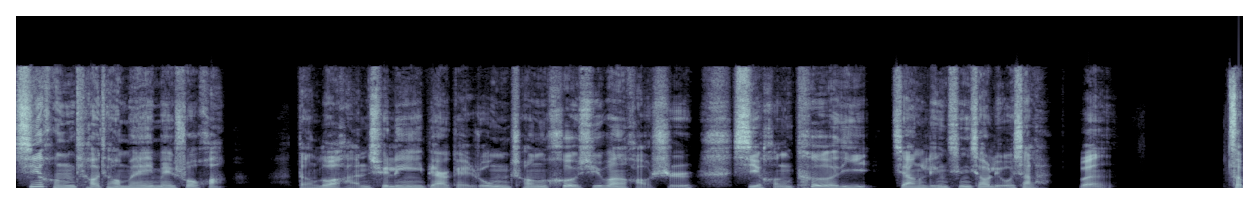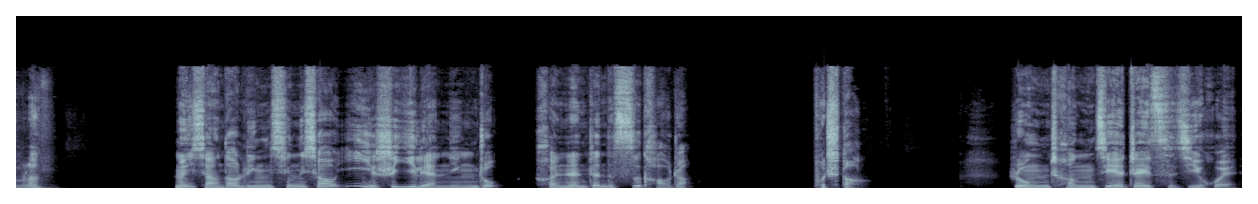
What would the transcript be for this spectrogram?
西恒挑挑眉，没说话。等洛寒去另一边给荣成、贺虚问好时，西恒特意将林清霄留下来，问：“怎么了？”没想到林清霄亦是一脸凝重，很认真的思考着。不知道，荣成借这次机会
